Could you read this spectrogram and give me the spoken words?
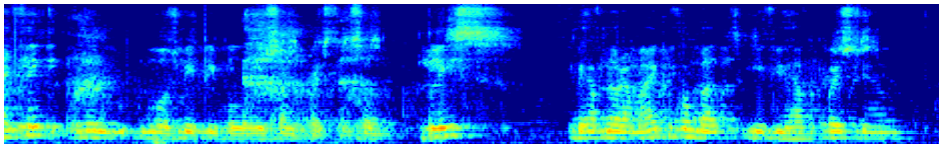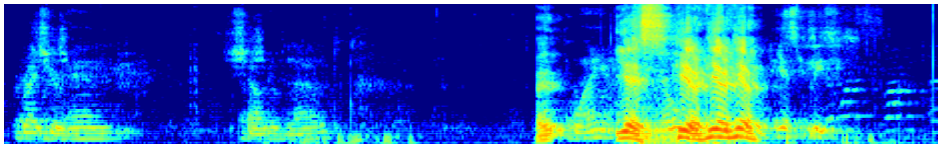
I think there must be people with some questions. So please, we have not a microphone, but if you have a question, raise your hand, shout it loud. Uh, yes, here, here, here. Yes, please. There was one uh,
